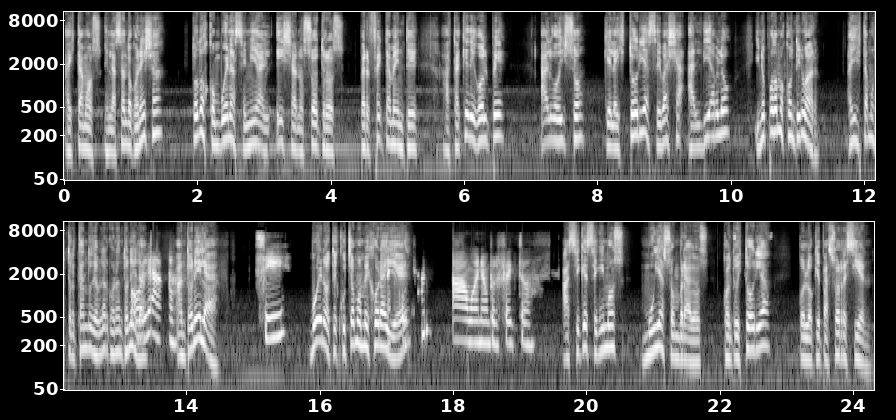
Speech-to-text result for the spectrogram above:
Ahí estamos enlazando con ella. Todos con buena señal, ella, nosotros, perfectamente, hasta que de golpe algo hizo que la historia se vaya al diablo y no podamos continuar. Ahí estamos tratando de hablar con Antonella. Hola. Antonella, Sí. bueno, te escuchamos mejor ahí, ¿eh? Ah, bueno, perfecto. Así que seguimos muy asombrados con tu historia, con lo que pasó recién.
